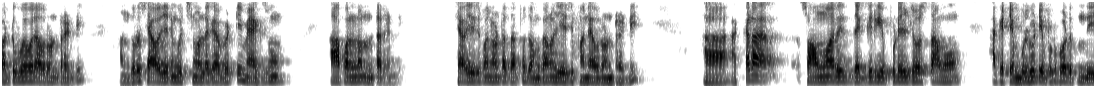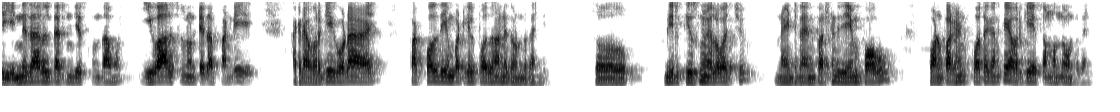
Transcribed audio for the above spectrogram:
పట్టుకుపోయే వాళ్ళు ఎవరు ఉంటారండి. అందరూ సేవ చేయడానికి వచ్చిన వాళ్ళే కాబట్టి మ్యాక్సిమం ఆ పనిలో ఉంటారండి. సేవ చేసే పని ఉంటారు తప్ప దొంగతనం చేసే పని ఎవరు ఉంటారండి అక్కడ స్వామివారి దగ్గర ఎప్పుడు వెళ్ళి చూస్తాము? అక్కడ టెంపుల్ డ్యూటీ ఎప్పుడు పడుతుంది? ఎన్నిసార్లు దర్శనం చేసుకుందాము? ఈ ఆలోచనలు ఉంటాయి తప్పండి. అక్కడ ఎవరికి కూడా పక్క వాళ్ళది ఏం పట్టుకెళ్ళిపోదాం అనేది ఉండదండి. సో మీరు తీసుకుని వెళ్ళవచ్చు. నైంటీ నైన్ పర్సెంట్ ఏం పోవు. వన్ పర్సెంట్ పోతే కనుక ఎవరికి ఏ సంబంధం ఉండదండి.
